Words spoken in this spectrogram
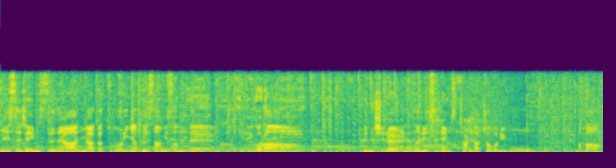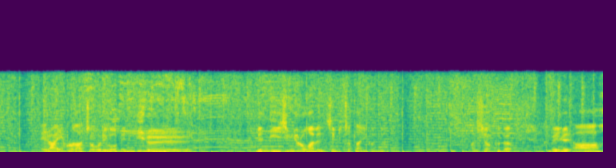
리스 제임스냐 아니면 아까 토모리냐 그 싸움이 있었는데 이거랑 벤치를 해서 리스 제임스 차리 낮춰버리고 봐봐. 이 라이브로 낮춰버리고 맨디를 맨디 20유로 가면 진짜 미쳤다니까요? 아씨야 급여 급여 1 아.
